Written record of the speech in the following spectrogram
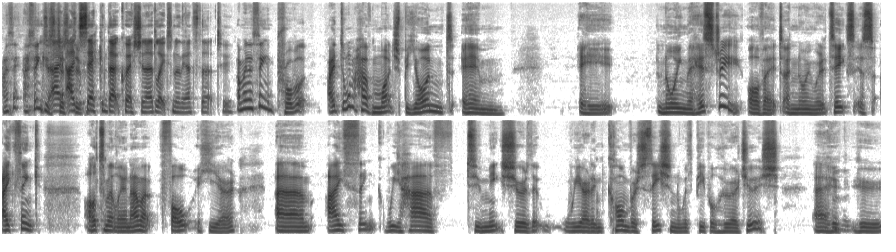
I think I think it's just. I, would second that question. I'd like to know the answer to that too. I mean, I think probably I don't have much beyond um, a knowing the history of it and knowing where it takes. Is I think ultimately, and I'm at fault here um, I think we have to make sure that we are in conversation with people who are Jewish. Uh, who, mm-hmm. who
